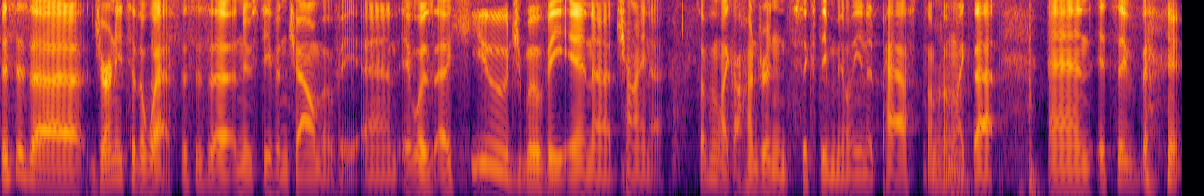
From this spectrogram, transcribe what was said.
This is a Journey to the West. This is a new Stephen Chow movie, and it was a huge movie in uh, China. Something like 160 million it passed, something Mm-hmm. like that. And it's a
